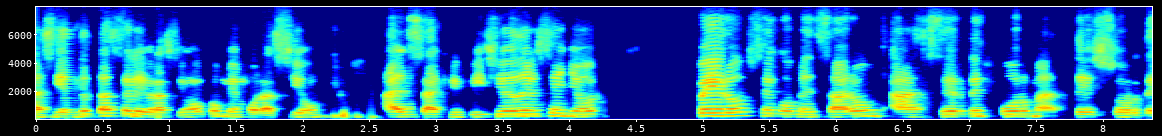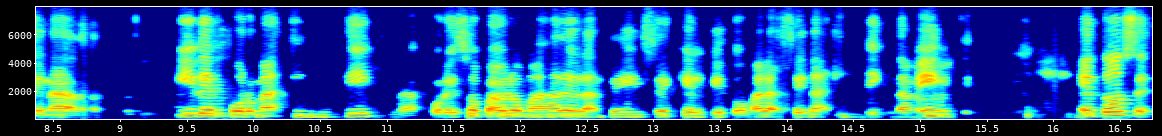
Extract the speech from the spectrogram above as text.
haciendo esta celebración o conmemoración al sacrificio del Señor, pero se comenzaron a hacer de forma desordenada y de forma indigna. Por eso Pablo más adelante dice que el que toma la cena indignamente. Entonces,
